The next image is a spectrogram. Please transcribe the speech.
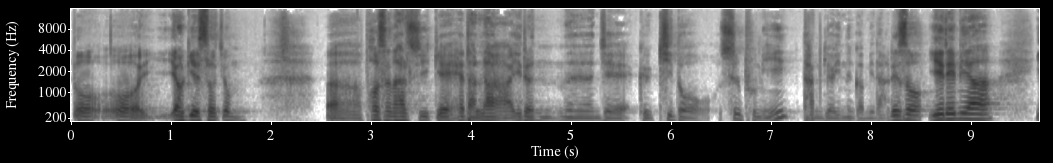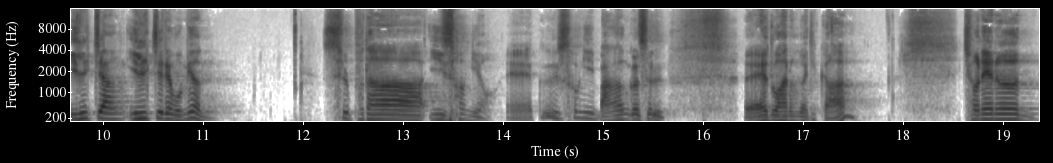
또, 어, 여기에서 좀, 어, 벗어날 수 있게 해달라. 이런, 어, 이제 그 기도, 슬픔이 담겨 있는 겁니다. 그래서 예레미야 1장 1절에 보면 슬프다 이 성이요. 예, 그 성이 망한 것을 애도하는 거니까. 전에는,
